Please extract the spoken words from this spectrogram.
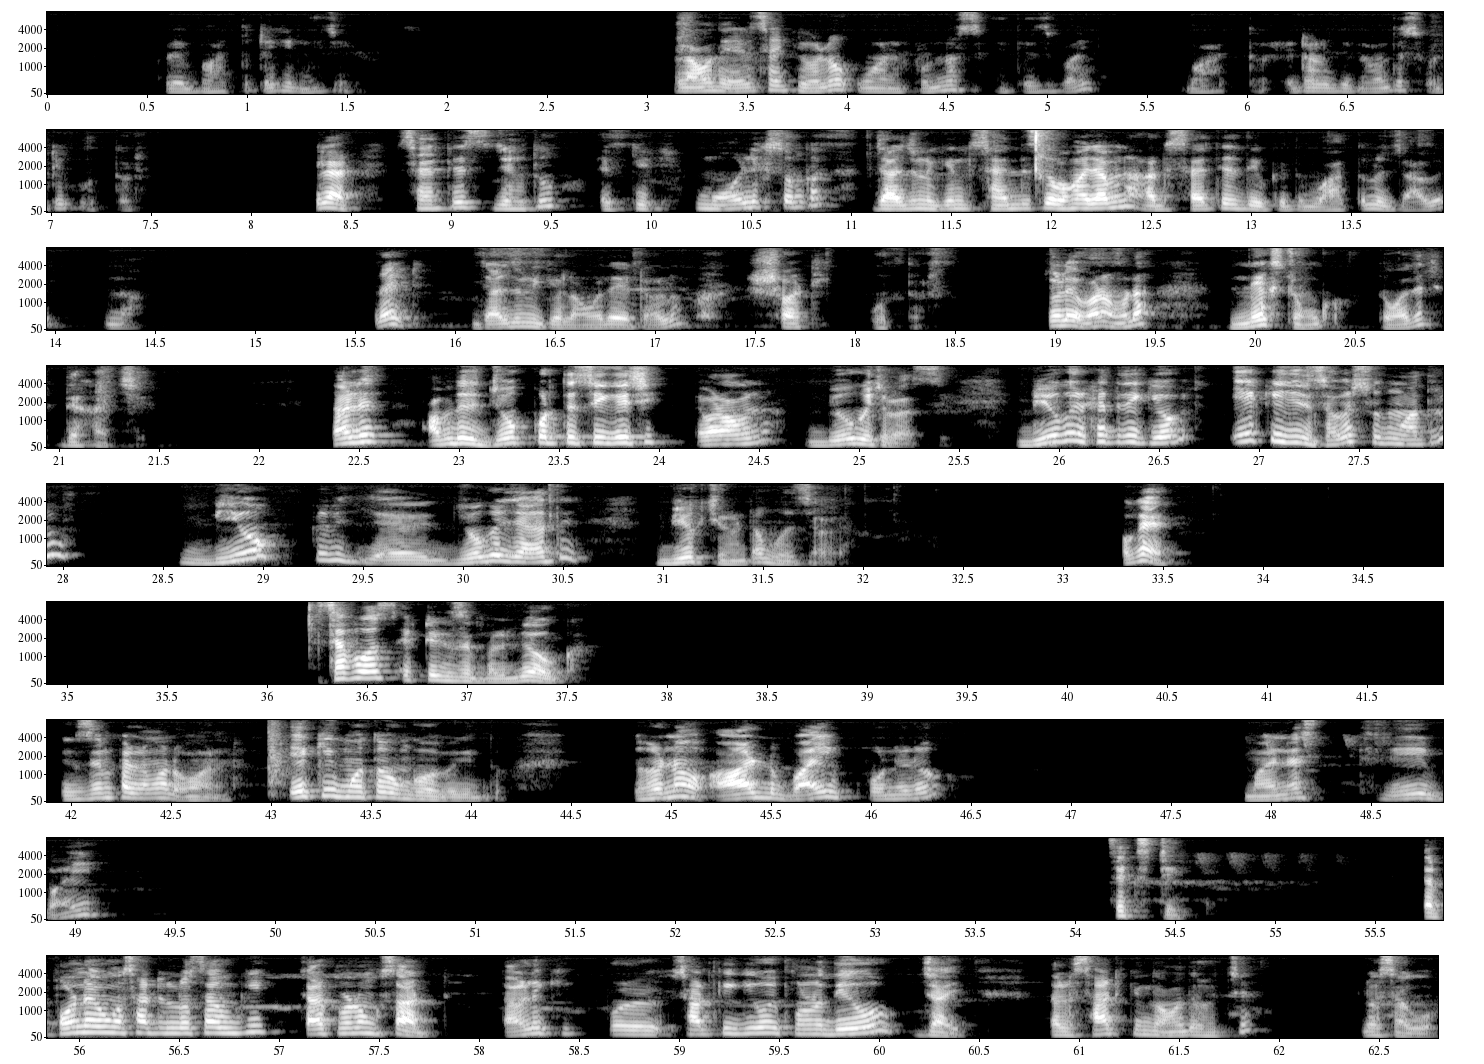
আর এই বাহাত্তরটা কি নিচে। তাহলে আমাদের অ্যান্সার কি হলো? ওয়ান পূর্ণ সাঁত্রিশ বাই বাহাত্তর। এটা হলো কিন্তু আমাদের সঠিক উত্তর। ক্লিয়ার সাঁত্রিশ যেহেতু একটি মৌলিক সংখ্যা, যার জন্য কিন্তু সাঁত্রিশকে ভাঙা যাবে না, আর সাঁত্রিশ দিয়ে কিন্তু বাহাত্তর যাবে না। রাইট যার জন্য কি হলো? আমাদের এটা হলো সঠিক উত্তর। চলে এবার আমরা নেক্সট অঙ্ক তোমাদের দেখাচ্ছি। তাহলে আমাদের যোগ করতে শিখেছি, এবার আমরা বিয়োগে চলে আসছি। বিয়োগের ক্ষেত্রে কি হবে? একই জিনিস হবে, শুধুমাত্র বিয়োগ যোগের জায়গাতে বিয়োগ চিহ্নটা বসে হবে। ওকে সাপোজ একটি এক্সাম্পল বিয়োগ। এক্সাম্পল নাম্বার ওয়ান একই মতো অঙ্ক হবে কিন্তু। ধরে নাও, আট বাই পনেরো মাইনাস থ্রি বাই সিক্সটি তার পনেরো এবং ষাটের লোসাগু কি? চার পনেরো এবং ষাট। তাহলে কি? ষাটকে কি হয়? পনেরো দিয়েও যায়। তাহলে ষাট কিন্তু আমাদের হচ্ছে লোসাগু।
